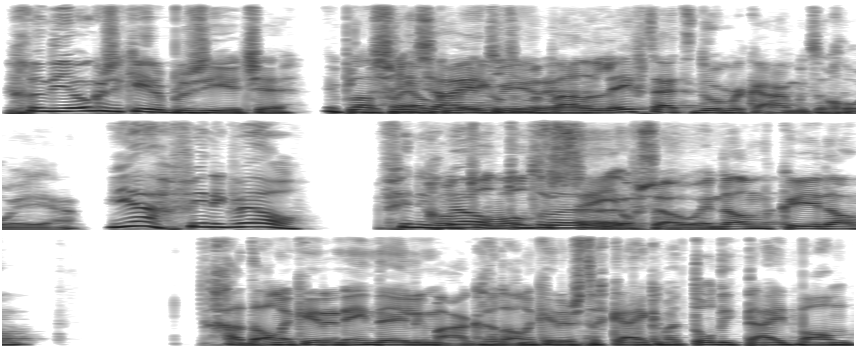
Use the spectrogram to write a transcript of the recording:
Gun die ook eens een keer een pleziertje. In plaats van elke zou je tot een weer, eh, bepaalde leeftijd door elkaar moeten gooien, ja. Ja, vind ik wel. Vind ik Gewoon wel. tot, een C eh, of zo. En dan kun je dan... Ga dan een keer een indeling maken. Ga dan een keer rustig kijken. Maar tot die tijd, man.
